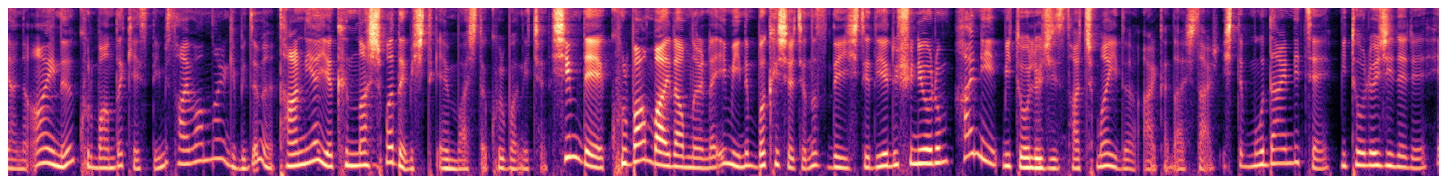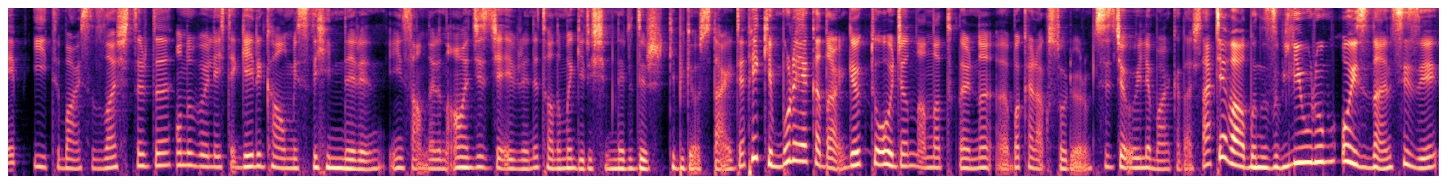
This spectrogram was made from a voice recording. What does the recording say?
yani aynı kurbanda kestiğimiz hayvanlar gibi değil mi? Tanrı'ya yakınlaşma demiştik en başta kurban için. Şimdi kurban bayramlarına eminim bakış açınız değişti diye düşünüyorum. Hani mitoloji saçmaydı arkadaşlar. İşte modernite mitolojileri hep itibarsızlaştırdı. Onu böyle işte geri kalmış zihinlerin, insanların acizce evreni tanıma girişimleridir gibi gösterdi. Peki buraya kadar Göktuğ Hoca'nın anlattıklarına e, bakarak soruyorum. Sizce öyle mi arkadaşlar? Cevabınızı biliyorum. O yüzden sizi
